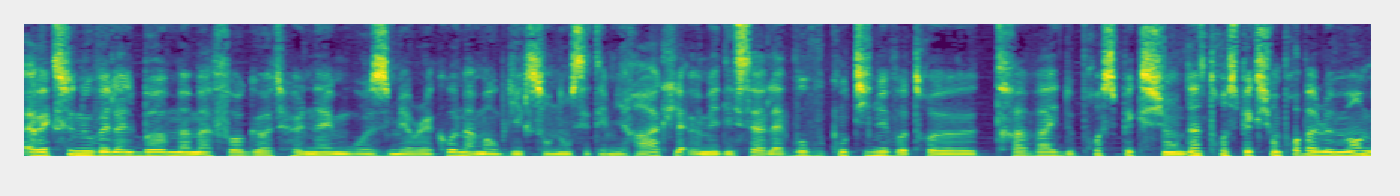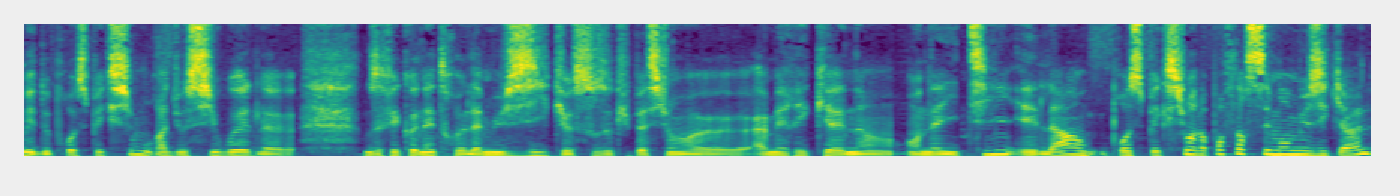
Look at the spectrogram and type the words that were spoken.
Avec ce nouvel album, Mama Forgot Her Name Was Miracle, Maman oublié que son nom c'était Miracle. Mélissa Lavo, vous continuez votre travail de prospection, d'introspection probablement, mais de prospection. Radio Sewell euh, vous a fait connaître la musique sous occupation euh, américaine en, Haïti. Et là, prospection, alors pas forcément musicale,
